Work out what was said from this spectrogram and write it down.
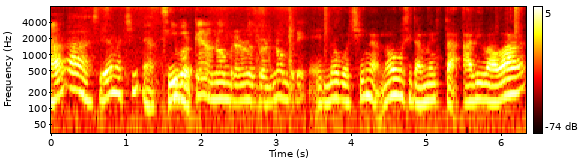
Ah, se llama China. ¿Y Sí, por porque qué no nombran otro nombre? el loco China. No, pues si también está Alibaba,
